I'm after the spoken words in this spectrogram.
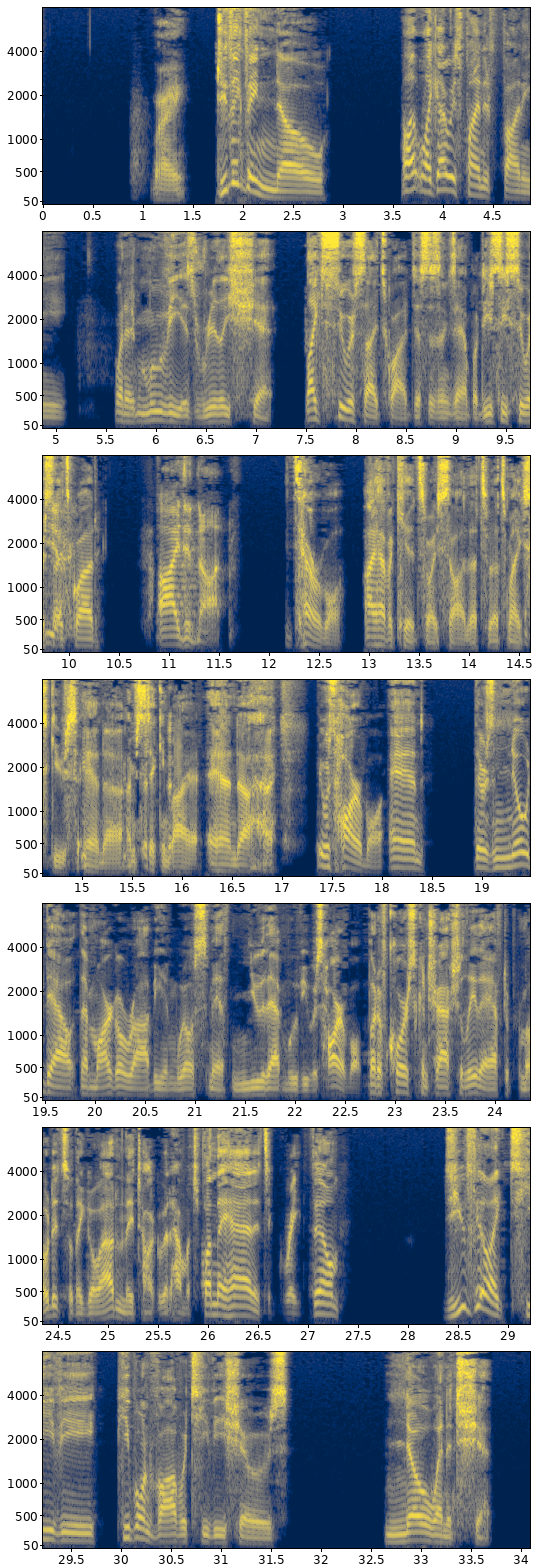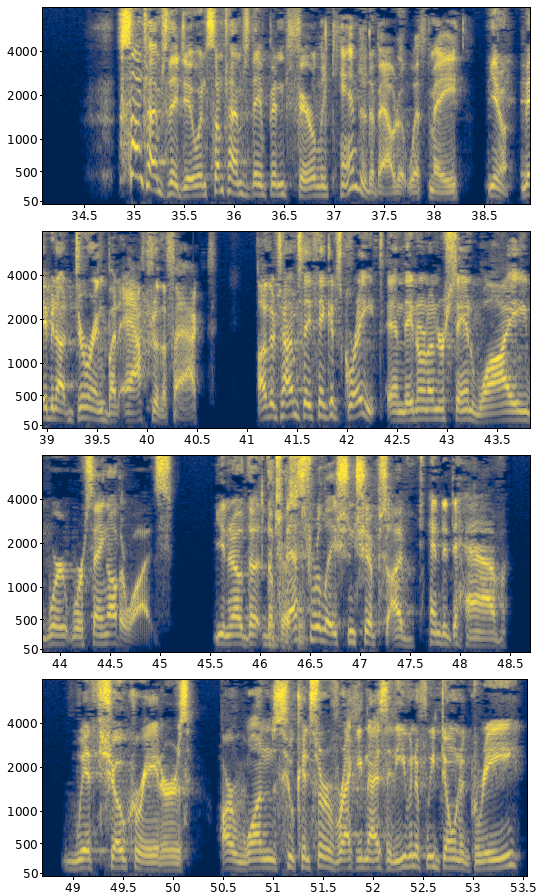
Right. Do you think they know? Like, I always find it funny when a movie is really shit, like Suicide Squad, just as an example. Do you see Suicide yeah. Squad? I did not. Terrible. I have a kid, so I saw it. That's that's my excuse, and uh, I'm sticking by it. And uh, it was horrible. And there's no doubt that Margot Robbie and Will Smith knew that movie was horrible. But of course, contractually, they have to promote it. So they go out and they talk about how much fun they had. It's a great film. Do you feel like TV, people involved with TV shows know when it's shit? Sometimes they do. And sometimes they've been fairly candid about it with me. You know, maybe not during, but after the fact. Other times they think it's great and they don't understand why we're, we're saying otherwise. You know, the, the best relationships I've tended to have with show creators are ones who can sort of recognize that even if we don't agree,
